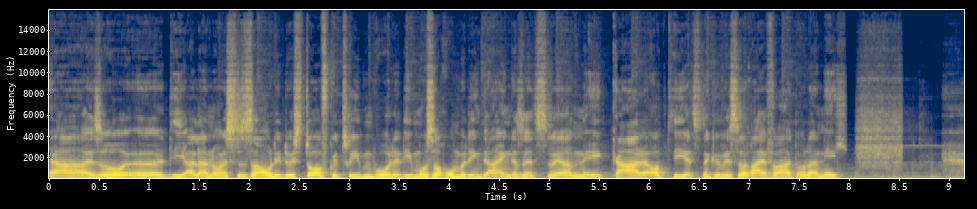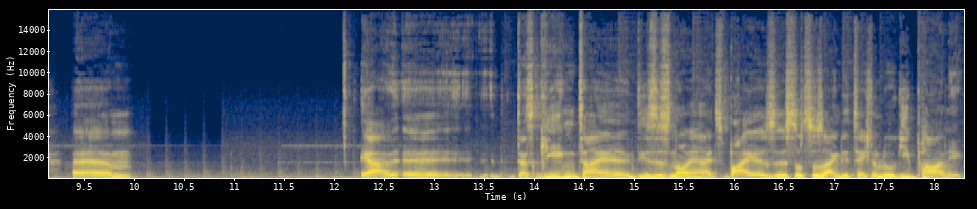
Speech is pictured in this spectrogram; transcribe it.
ja, also äh, die allerneueste Sau, die durchs Dorf getrieben wurde, die muss auch unbedingt eingesetzt werden, egal ob die jetzt eine gewisse Reife hat oder nicht. Ähm, ja, äh, das Gegenteil dieses Neuheitsbias ist sozusagen die Technologiepanik.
